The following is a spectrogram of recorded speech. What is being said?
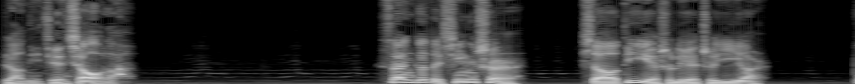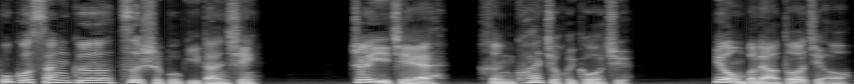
让你见笑了。”三哥的心事儿，小弟也是略知一二。不过三哥自是不必担心，这一劫很快就会过去，用不了多久，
